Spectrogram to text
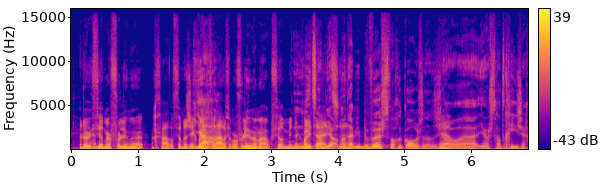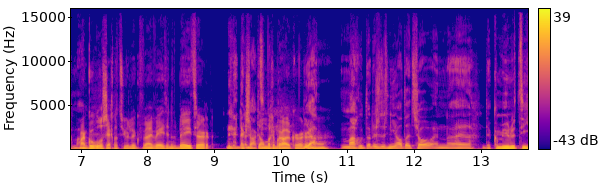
Waardoor je en, veel meer volume gaat, of veel meer zichtbaar ja, gaat halen, veel meer volume, maar ook veel minder kwaliteit. Ja, want daar heb je bewust van gekozen. Dat is jouw, uh, jouw strategie, zeg maar. Maar Google zegt natuurlijk, wij weten het beter exact. dan de gebruiker. Ja, maar goed, dat is dus niet altijd zo. En uh, de community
